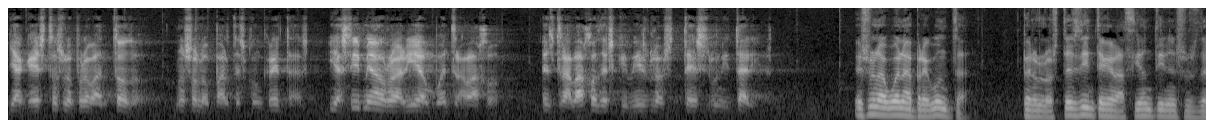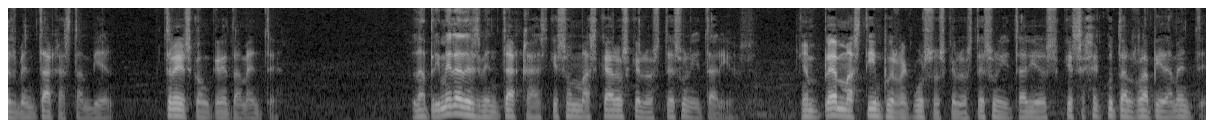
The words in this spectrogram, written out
ya que estos lo prueban todo, no solo partes concretas, y así me ahorraría un buen trabajo, el trabajo de escribir los test unitarios. Es una buena pregunta, pero los test de integración tienen sus desventajas también, tres concretamente. La primera desventaja es que son más caros que los test unitarios. Emplean más tiempo y recursos que los test unitarios que se ejecutan rápidamente,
